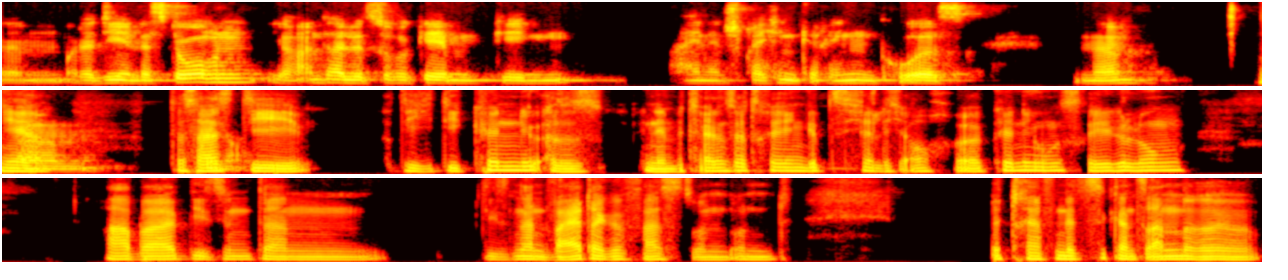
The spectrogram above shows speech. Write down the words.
ähm, oder die Investoren ihre Anteile zurückgeben gegen einen entsprechend geringen Kurs. Ne? Ja, ähm, das heißt, genau. die, die, die Kündigung, also in den Beteiligungsverträgen gibt es sicherlich auch äh, Kündigungsregelungen, aber die sind dann, die sind dann weitergefasst und, und betreffen jetzt ganz andere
